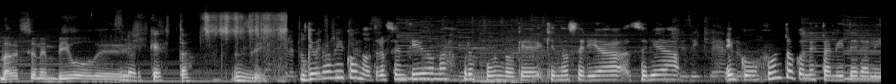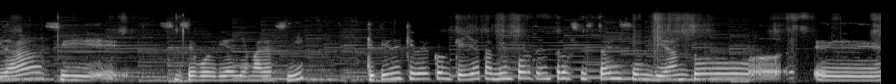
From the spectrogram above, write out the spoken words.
la versión en vivo La de... orquesta. Mm. Sí, Yo lo vi con otro sentido más profundo, que, que no sería, sería en conjunto con esta literalidad, si, si se podría llamar así, que tiene que ver con que ella también por dentro se está incendiando. Eh,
